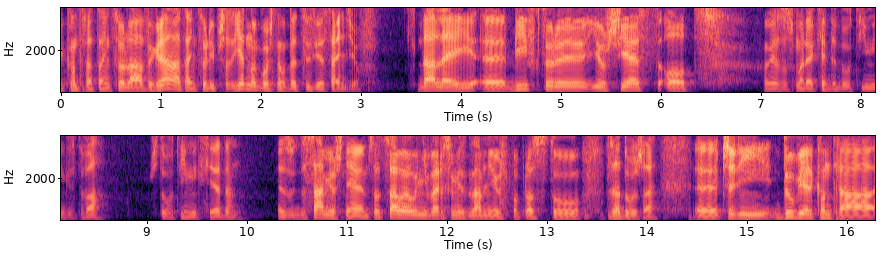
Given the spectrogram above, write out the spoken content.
y, kontra Tańcula, wygrana Tańculi przez jednogłośną decyzję sędziów. Dalej, beef, który już jest od... O Jezus Maria, kiedy był Team X2? Czy to był Team X1? Jezu, sam już nie wiem, to całe uniwersum jest dla mnie już po prostu za duże. Yy, czyli Dubiel kontra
